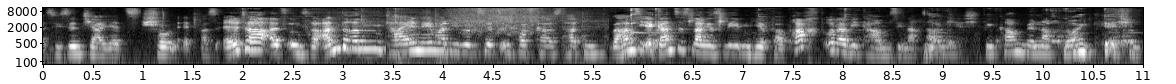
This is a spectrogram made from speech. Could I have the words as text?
äh, Sie sind ja jetzt schon etwas älter als unsere anderen Teilnehmer, die wir bis jetzt im Podcast hatten. Haben Sie Ihr ganzes langes Leben hier verbracht oder wie kamen Sie nach Neunkirchen? Wie kamen wir nach Neunkirchen?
